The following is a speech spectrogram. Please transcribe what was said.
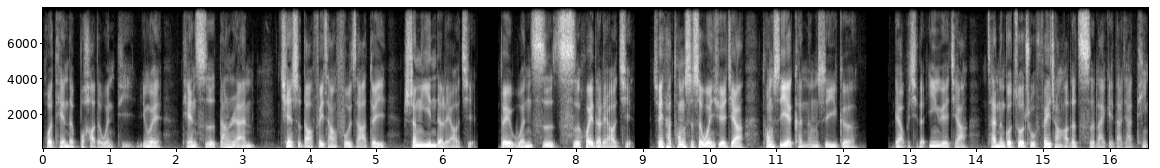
或填的不好的问题。因为填词当然牵涉到非常复杂对声音的了解。对文字词汇的了解，所以他同时是文学家，同时也可能是一个了不起的音乐家，才能够做出非常好的词来给大家听。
